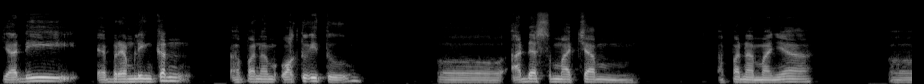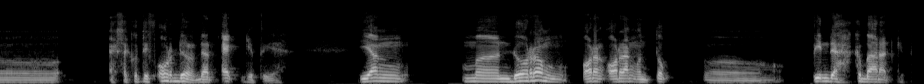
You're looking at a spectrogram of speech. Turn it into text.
Jadi Abraham Lincoln apa nama waktu itu uh, ada semacam apa namanya uh, executive order dan act gitu ya yang mendorong orang-orang untuk uh, pindah ke barat gitu.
